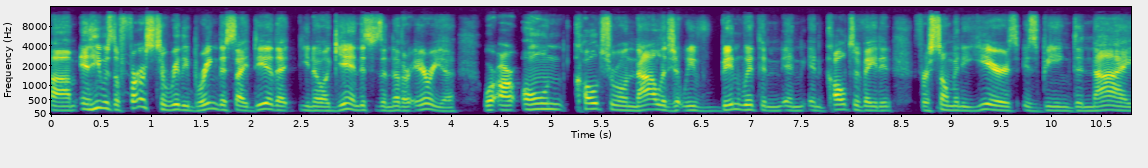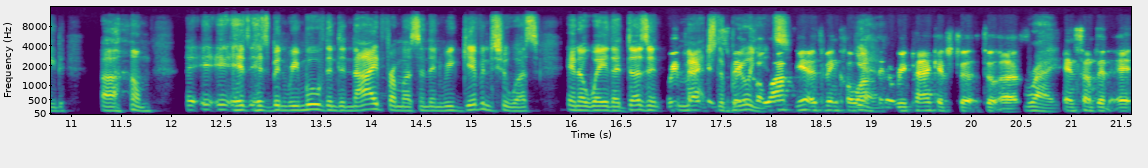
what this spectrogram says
um, and he was the first to really bring this idea that you know again this is another area where our own cultural knowledge that we've been with and, and, and cultivated for so many years is being denied um, it, has been removed and denied from us and then re-given to us in a way that doesn't match the brilliance. yeah, it's been co-opted yeah. and repackaged to, to us, right? And something eh,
